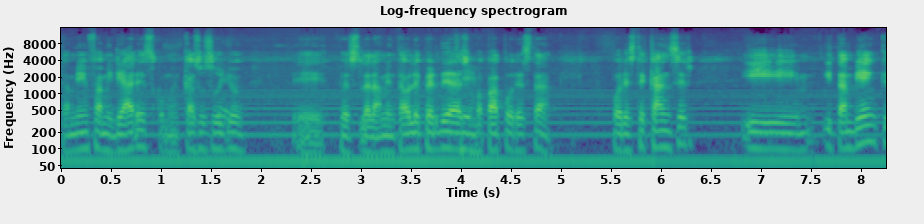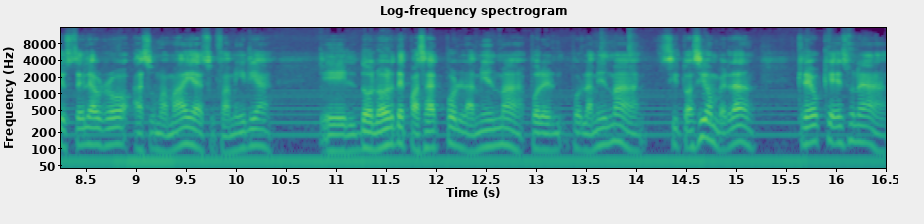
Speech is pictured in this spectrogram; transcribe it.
también familiares, como en el caso suyo, eh, pues la lamentable pérdida de su papá por, esta, por este cáncer, y, y, también que usted le ahorró a su mamá y a su familia el dolor de pasar por la misma, por, el, por la misma situación, ¿verdad? Creo que es una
